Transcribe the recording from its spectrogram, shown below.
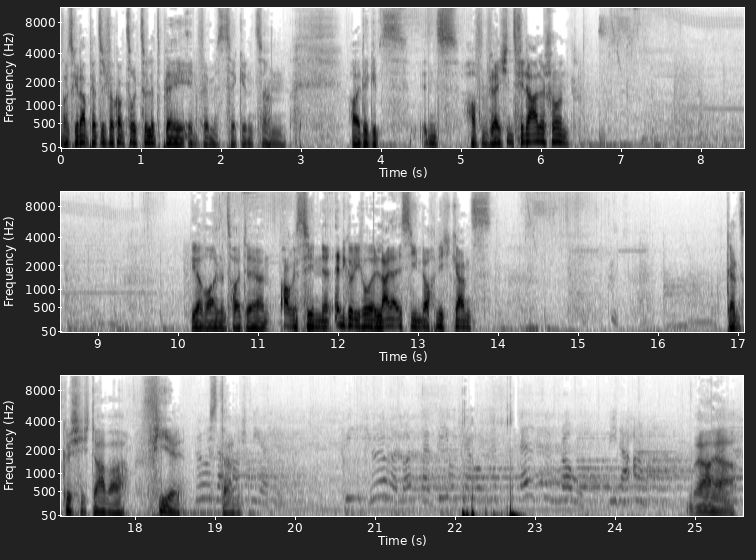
was geht ab? Herzlich willkommen zurück zu Let's Play Infamous Second Son. Heute geht's ins, hoffen vielleicht ins Finale schon. Wir wollen uns heute Herrn Augustin endgültig holen. Leider ist sie noch nicht ganz ganz Geschichte, aber viel ist da nicht. Wie ich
